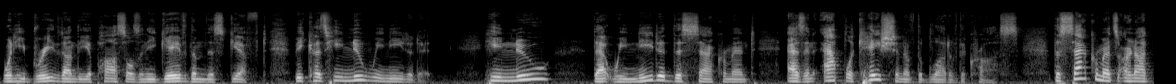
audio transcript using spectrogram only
when he breathed on the apostles and he gave them this gift because he knew we needed it. He knew that we needed this sacrament as an application of the blood of the cross. The sacraments are not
